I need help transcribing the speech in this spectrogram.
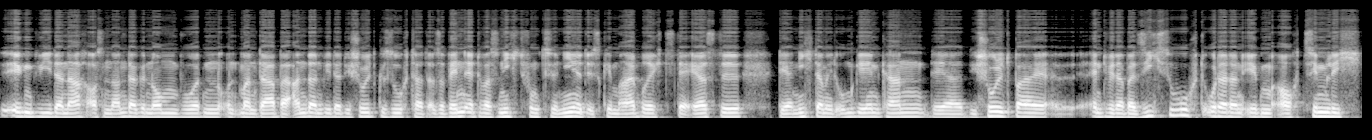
irgendwie danach auseinandergenommen wurden und man da bei anderen wieder die Schuld gesucht hat. Also wenn etwas nicht funktioniert, ist Kim Halbrechts der Erste, der nicht damit umgehen kann, der die Schuld bei entweder bei sich sucht oder dann eben auch ziemlich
